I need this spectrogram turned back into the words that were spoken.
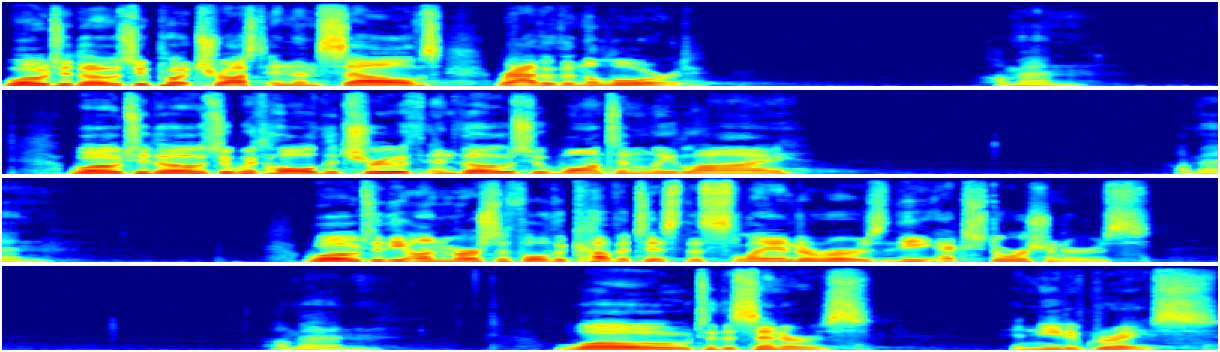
Woe to those who put trust in themselves rather than the Lord. Amen. Woe to those who withhold the truth and those who wantonly lie. Amen. Woe to the unmerciful, the covetous, the slanderers, the extortioners. Amen. Woe to the sinners in need of grace.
